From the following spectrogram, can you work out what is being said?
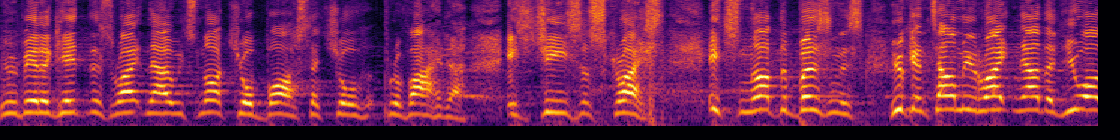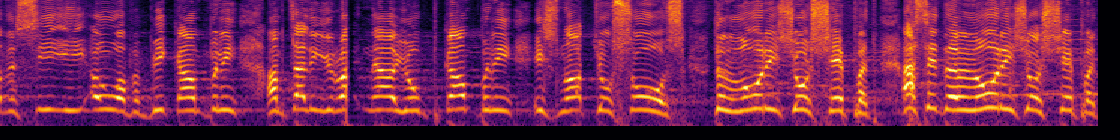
You better get this right now. It's not your boss that's your provider. It's Jesus Christ. It's not the business. You can tell me right now that you are the CEO of a big company. I'm telling you right now, your company is not your source. The Lord is your shepherd. I said, The Lord is your shepherd.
